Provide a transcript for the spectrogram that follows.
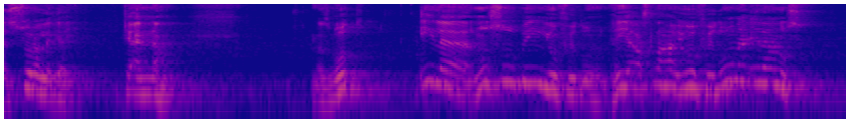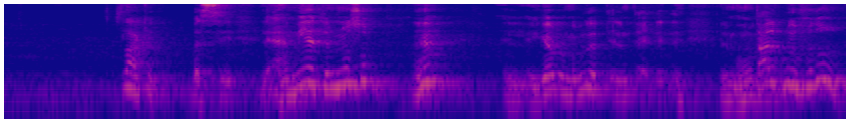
الصورة اللي جاية كأنهم مظبوط؟ إلى نصب يوفضون هي أصلها يوفضون إلى نصب. أصلها كده بس لأهمية النصب ها؟ الجار الموجود هو متعلق بيوفضون.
